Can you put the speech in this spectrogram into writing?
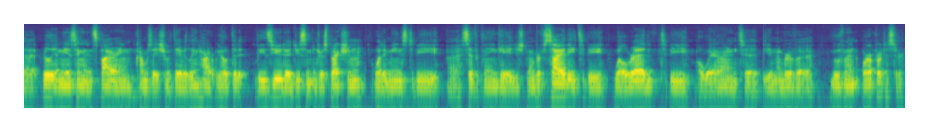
that really amazing and inspiring conversation with David Leonhardt. We hope that it leads you to do some introspection, what it means to be a civically engaged member of society, to be well read, to be aware, and to be a member of a movement or a protester.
